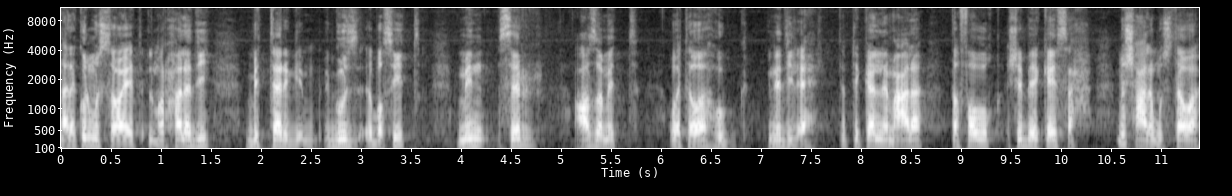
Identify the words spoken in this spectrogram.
على كل المستويات المرحلة دي بتترجم جزء بسيط من سر عظمة وتوهج النادي الأهلي. انت بتتكلم على تفوق شبه كاسح مش على مستوى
